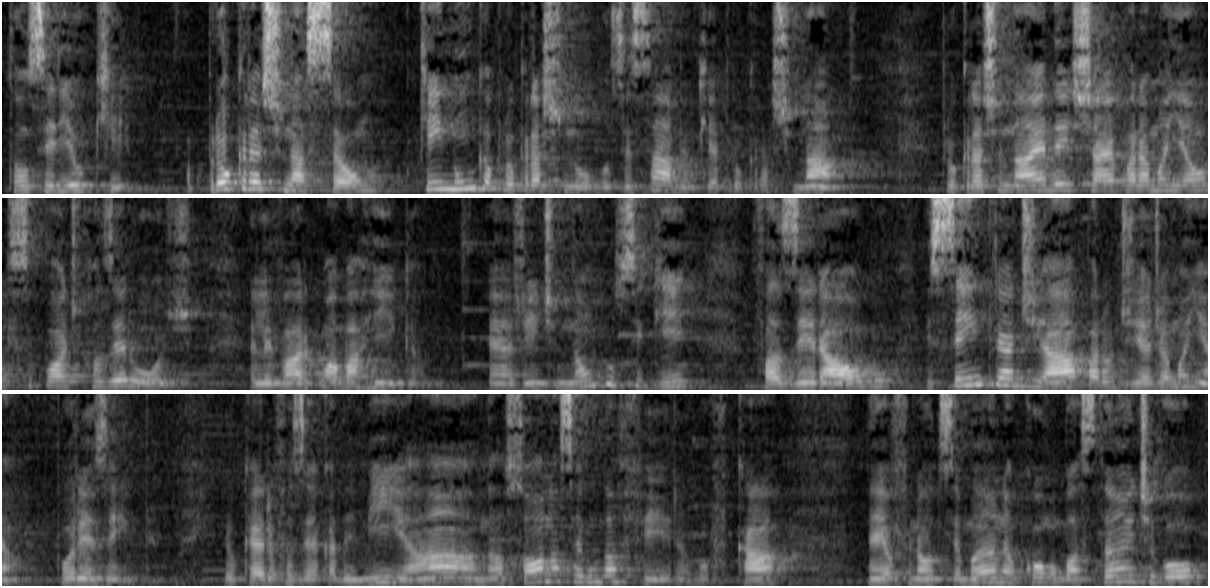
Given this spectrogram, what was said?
Então seria o que? A procrastinação. Quem nunca procrastinou? Você sabe o que é procrastinar? Procrastinar é deixar para amanhã o que se pode fazer hoje, é levar com a barriga, é a gente não conseguir fazer algo e sempre adiar para o dia de amanhã. Por exemplo, eu quero fazer academia, ah, só na segunda-feira, vou ficar, né, o final de semana como bastante, vou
